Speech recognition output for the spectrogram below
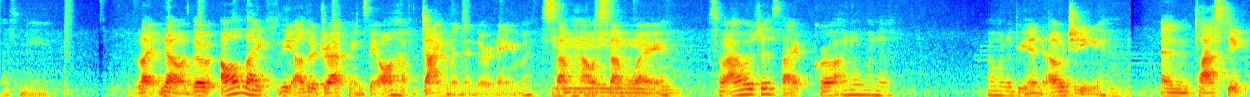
that's me. Like no, they're all like the other drag queens, they all have diamond in their name somehow, some way. Mm. So I was just like, girl, I don't wanna, I wanna be an OG. Mm-hmm. And Plastique,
